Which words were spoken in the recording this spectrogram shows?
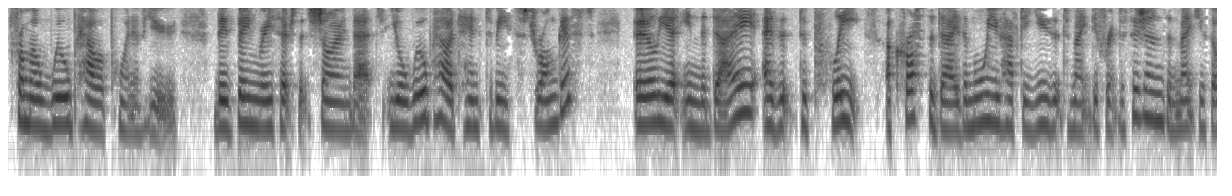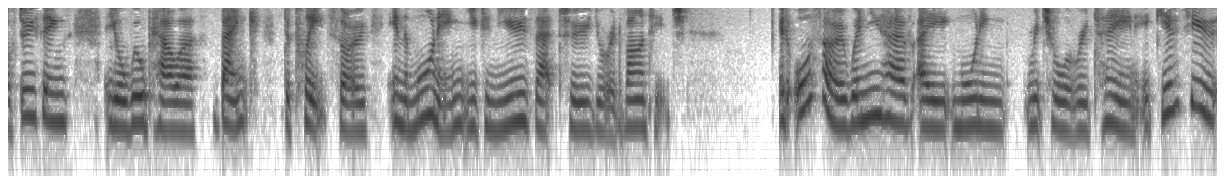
from a willpower point of view. There's been research that's shown that your willpower tends to be strongest earlier in the day as it depletes across the day. The more you have to use it to make different decisions and make yourself do things, your willpower bank depletes. So in the morning, you can use that to your advantage. It also, when you have a morning ritual routine, it gives you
